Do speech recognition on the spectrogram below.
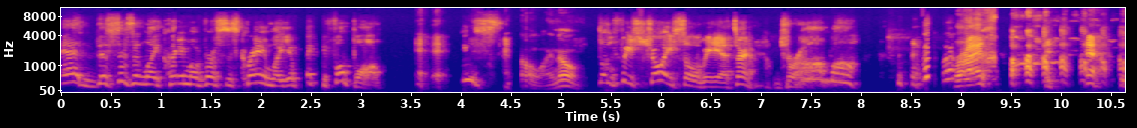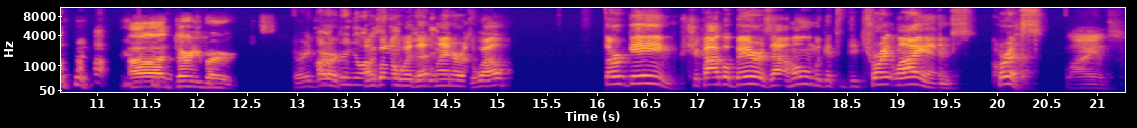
Ed, this isn't like Kramer versus Kramer. You're picking football. oh, I know. Sophie's choice over here. Turn drama. Brad? uh, Dirty Bird. Dirty Bird. I'm going with Atlanta as well. Third game, Chicago Bears at home against the Detroit Lions. Chris. Lions.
